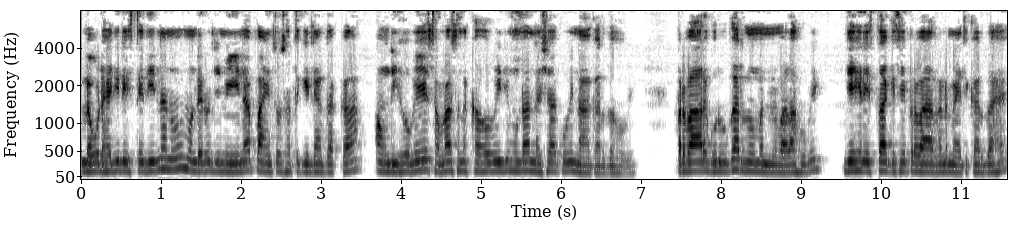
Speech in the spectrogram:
ਲੋੜ ਹੈ ਜੀ ਰਿਸ਼ਤੇ ਦੀ। ਇਹਨਾਂ ਨੂੰ ਮੁੰਡੇ ਨੂੰ ਜ਼ਮੀਨ ਆ 5 ਤੋਂ 7 ਕਿੱਲਿਆਂ ਤੱਕ ਆਉਂਦੀ ਹੋਵੇ ਸੋਹਣਾ ਸੁਨੱਖਾ ਹੋਵੇ, ਜੀ ਮੁੰਡਾ ਨਸ਼ਾ ਕੋਈ ਨਾ ਕਰਦਾ ਹੋਵੇ। ਪਰਿਵਾਰ ਗੁਰੂ ਘਰ ਨੂੰ ਮੰਨਣ ਵਾਲਾ ਹੋਵੇ। ਜੇ ਇਹ ਰਿਸ਼ਤਾ ਕਿਸੇ ਪਰਿਵਾਰ ਨਾਲ ਮੈਚ ਕਰਦਾ ਹੈ,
